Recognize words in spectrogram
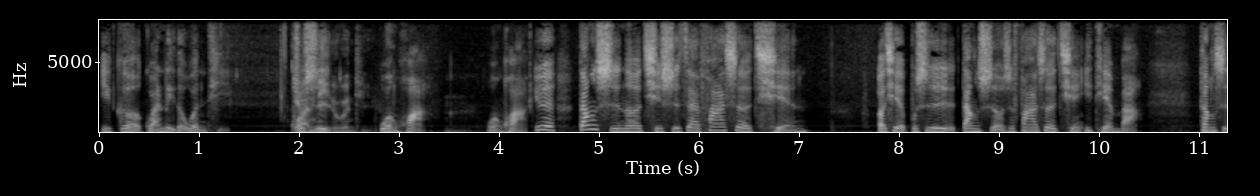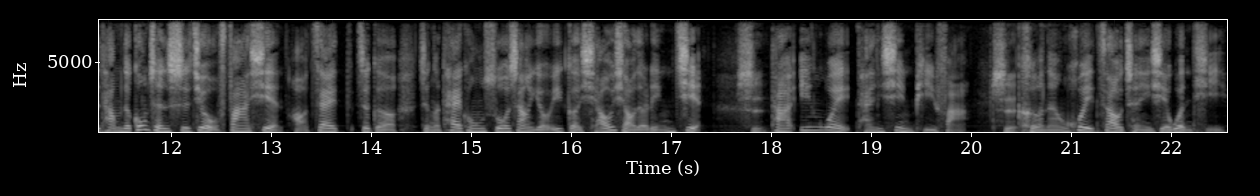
一个管理的问题，管理的问题，文化。嗯文化，因为当时呢，其实，在发射前，而且不是当时，而是发射前一天吧。当时他们的工程师就有发现，好，在这个整个太空梭上有一个小小的零件，是它因为弹性疲乏，是可能会造成一些问题。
